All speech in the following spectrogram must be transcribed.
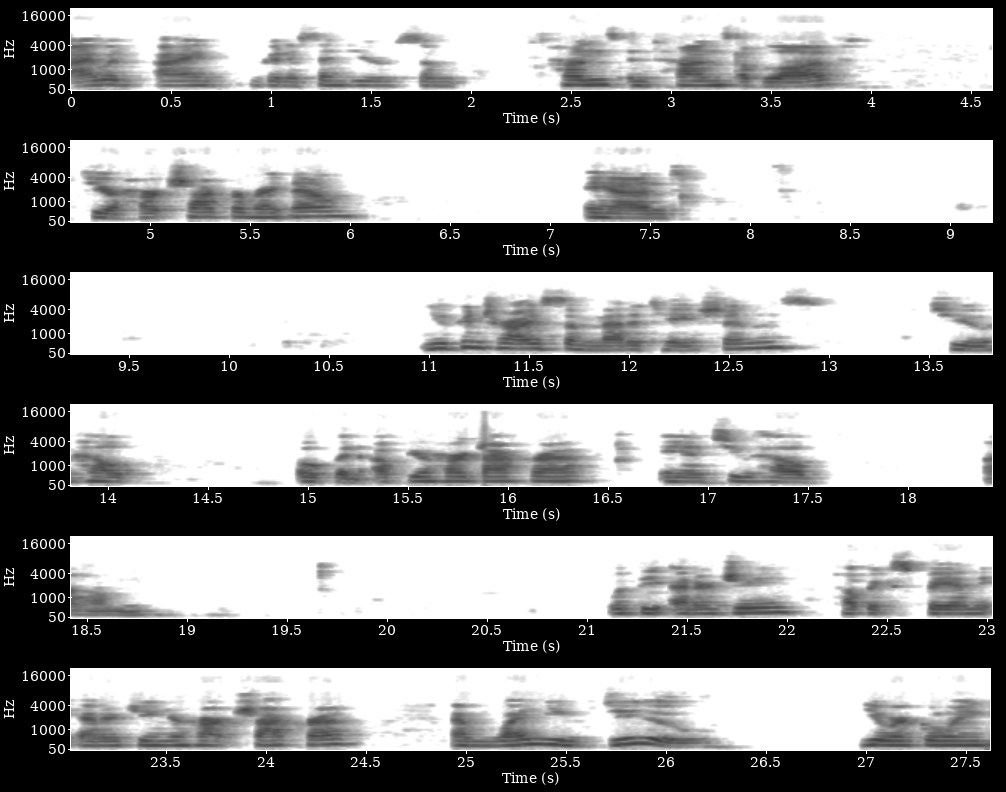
I would, I'm going to send you some tons and tons of love to your heart chakra right now. And you can try some meditations to help open up your heart chakra and to help um, with the energy, help expand the energy in your heart chakra. And when you do, you are going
